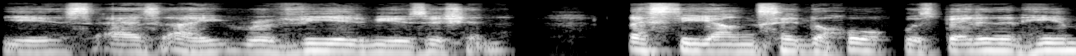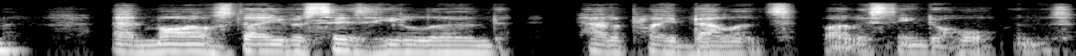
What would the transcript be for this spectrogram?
years as a revered musician, Lester Young said the Hawk was better than him, and Miles Davis says he learned how to play ballads by listening to Hawkins.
